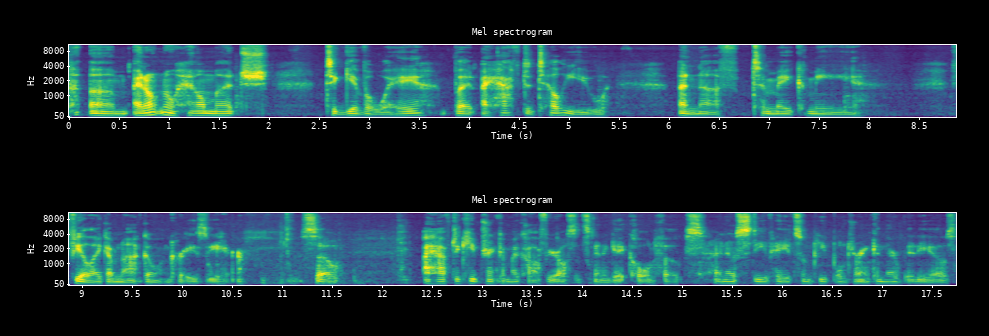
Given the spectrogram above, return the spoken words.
um, I don't know how much to give away, but I have to tell you enough to make me feel like I'm not going crazy here. So I have to keep drinking my coffee or else it's going to get cold, folks. I know Steve hates when people drink in their videos.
